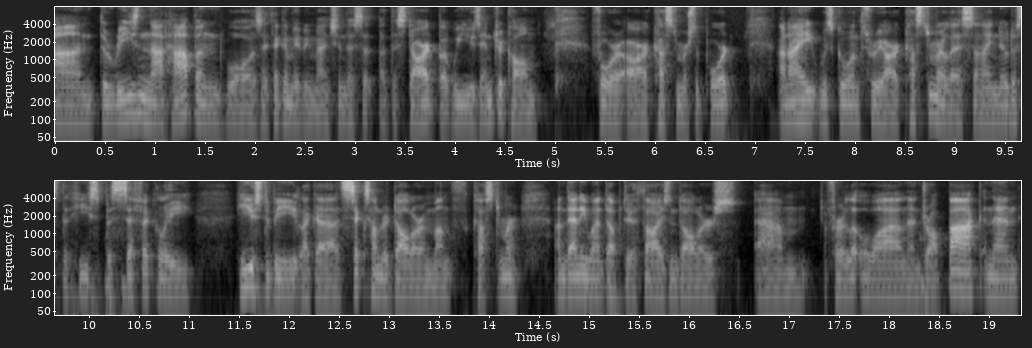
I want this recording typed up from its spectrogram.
And the reason that happened was, I think I maybe mentioned this at, at the start, but we use Intercom for our customer support. And I was going through our customer list and I noticed that he specifically he used to be like a six hundred dollar a month customer, and then he went up to a thousand dollars um, for a little while, and then dropped back, and then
